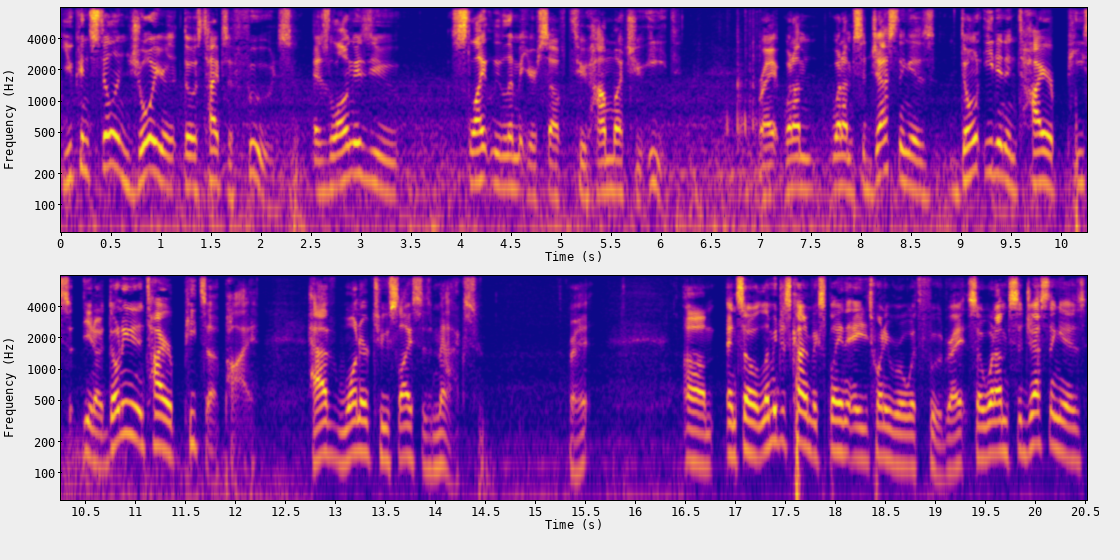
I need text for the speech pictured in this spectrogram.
you can still enjoy your, those types of foods as long as you slightly limit yourself to how much you eat. Right? What I'm what I'm suggesting is don't eat an entire piece, you know, don't eat an entire pizza pie. Have one or two slices max. Right? Um, and so let me just kind of explain the 80 20 rule with food, right? So, what I'm suggesting is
